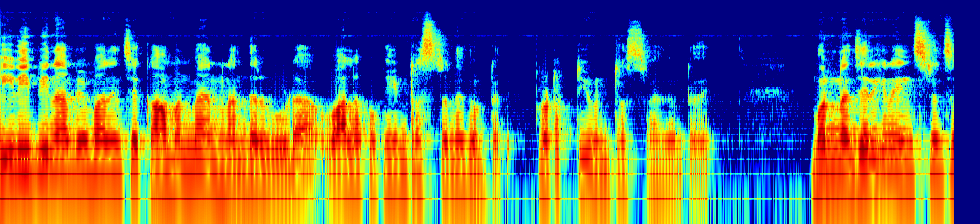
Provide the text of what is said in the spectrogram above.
టీడీపీని అభిమానించే కామన్ మ్యాన్లు అందరూ కూడా వాళ్ళకు ఒక ఇంట్రెస్ట్ అనేది ఉంటుంది. ప్రొటెక్టివ్ ఇంట్రెస్ట్ అనేది ఉంటుంది. మొన్న జరిగిన ఇన్సిడెంట్స్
